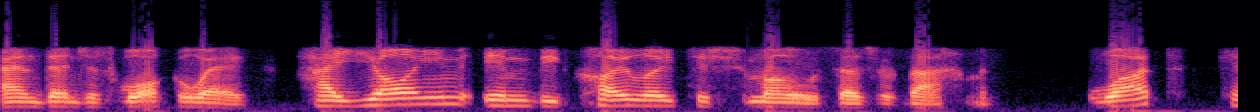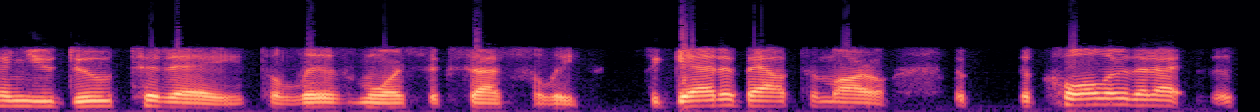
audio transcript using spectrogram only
and then just walk away. Hayoim im bikoilei tishmo, says Reb Nachman. What can you do today to live more successfully? Forget about tomorrow. The, the caller that I, the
